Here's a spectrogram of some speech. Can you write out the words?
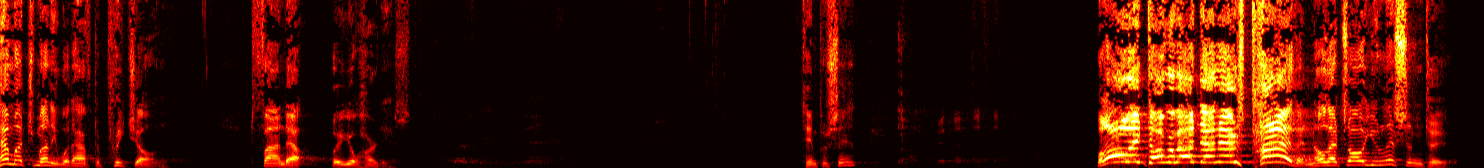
How much money would I have to preach on to find out where your heart is? 10%? Well, all they talk about down there is tithing. No, that's all you listen to.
